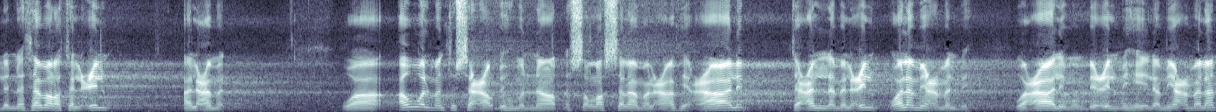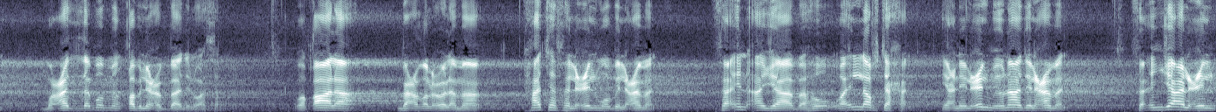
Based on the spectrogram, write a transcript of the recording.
لأن ثمرة العلم العمل. وأول من تسعر بهم النار نسأل الله السلامة والعافية عالم تعلم العلم ولم يعمل به وعالم بعلمه لم يعملا معذب من قبل عباد الوثن. وقال بعض العلماء هتف العلم بالعمل فإن أجابه وإلا ارتحل. يعني العلم ينادي العمل فإن جاء العلم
